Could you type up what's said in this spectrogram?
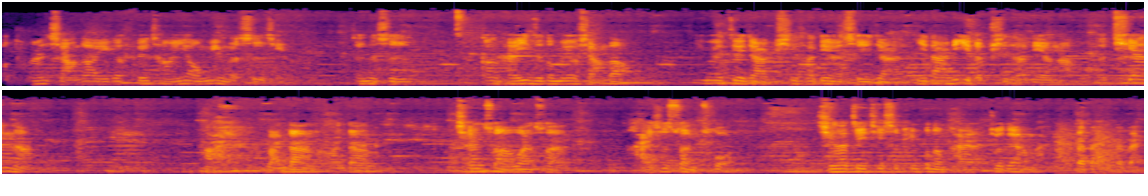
我突然想到一个非常要命的事情，真的是刚才一直都没有想到，因为这家披萨店是一家意大利的披萨店呐，我的天呐！哎呀，完蛋了，完蛋了，千算万算还是算错了，行了，这期视频不能拍了，就这样吧，拜拜，拜拜。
